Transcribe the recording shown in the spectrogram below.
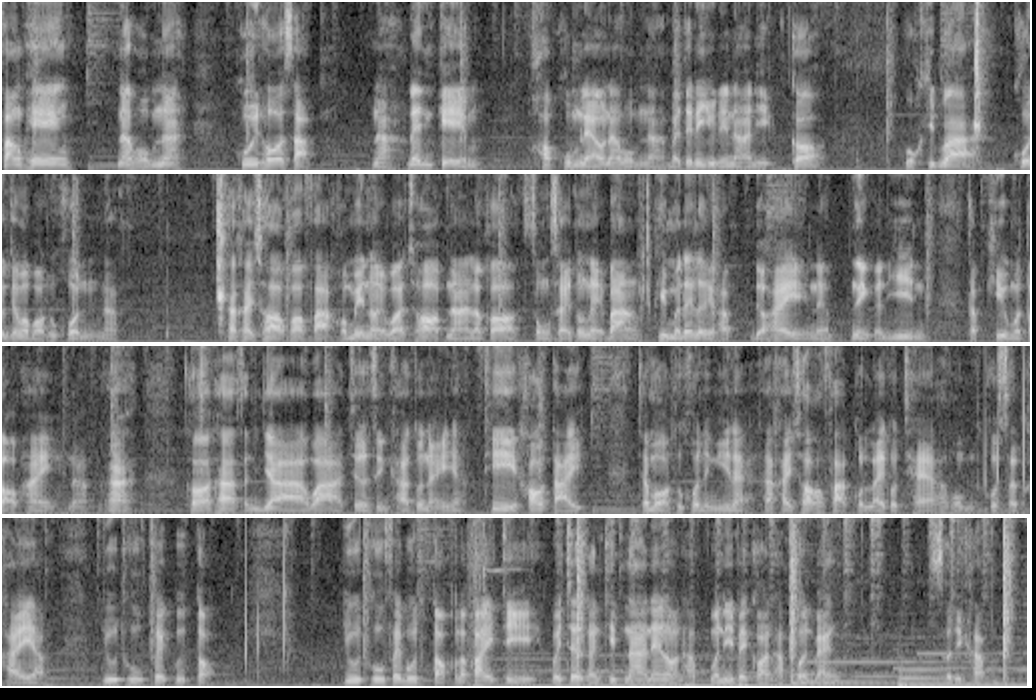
ฟังเพลงนะผมนะ คุยโทรศัพท์นะ เล่นเกม ครอบคลุมแล้วนะผมนะ แบตเตอรี่อยู่ได้นานอีกก็ ผมคิดว่าควรจะมาบอกทุกคนนะครับ ถ้าใครชอบก็ฝากคอมเมนต์หน่อยว่าชอบนะ แล้วก็สงสัยตรงไหนบ้างพิมพ์มาได้เลยครับ เดี๋ยวให้นะหนึ่งกับยีนกับคิวมาตอบให้นะอะก็ถ้าสัญญาว่าเจอสินค้าตัวไหนเนี่ยที่เข้าไตจะบอกทุกคนอย่างนี้แหละ ถ้าใครชอบก็ฝากกดไลค์กดแชร์ครับผมกด subscribe ครับ YouTube Facebook TikTok YouTube Facebook TikTok แล้วก็ IG ไว้เจอกันคลิปหน้าแน่นอนครับ วันนี้ไปก่อนครับเปิดแบงค์สวัสดีครับ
